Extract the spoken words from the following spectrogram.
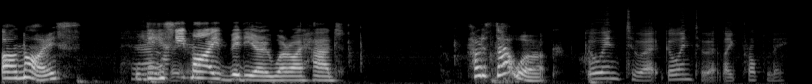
Oh, nice. Did you see my video where I had? How does that work? Go into it. Go into it, like, properly.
